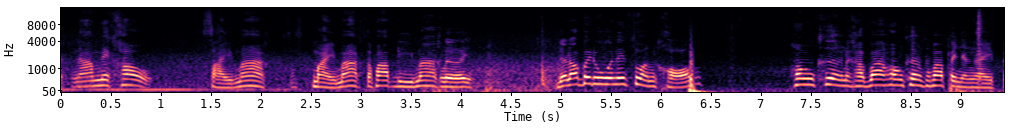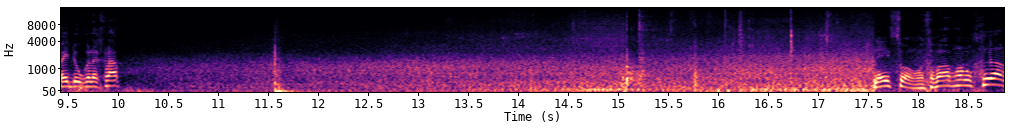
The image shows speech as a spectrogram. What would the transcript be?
กน้ำไม่เข้า ใสมาก ใหม่มาก สภาพดีมากเลย เดี๋ยวเราไปดูกันในส่วนของห้องเครื่องนะครับ ว่าห้องเครื่องสภาพเป็นยังไง ไปดูกันเลยครับ ในส่วนของสภาพห้องเครื่อง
